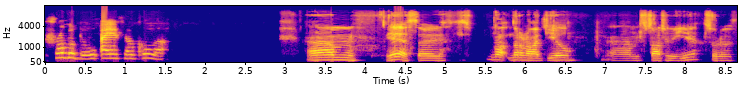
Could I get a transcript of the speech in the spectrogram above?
probable AFL call-up? Um, yeah, so not not an ideal um, start to the year. Sort of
